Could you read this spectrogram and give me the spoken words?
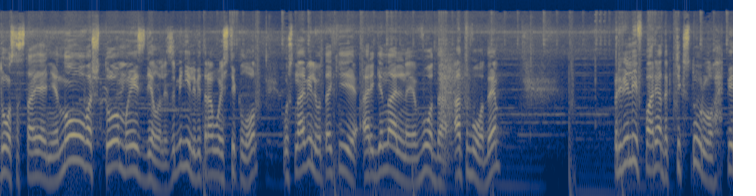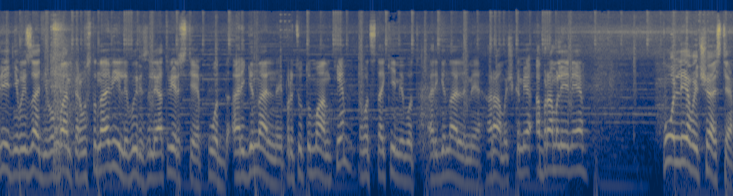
до состояния нового. Что мы сделали? Заменили ветровое стекло, установили вот такие оригинальные водоотводы. Привели в порядок текстуру переднего и заднего бампера, установили, вырезали отверстия под оригинальные противотуманки, вот с такими вот оригинальными рамочками обрамления. По левой части.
